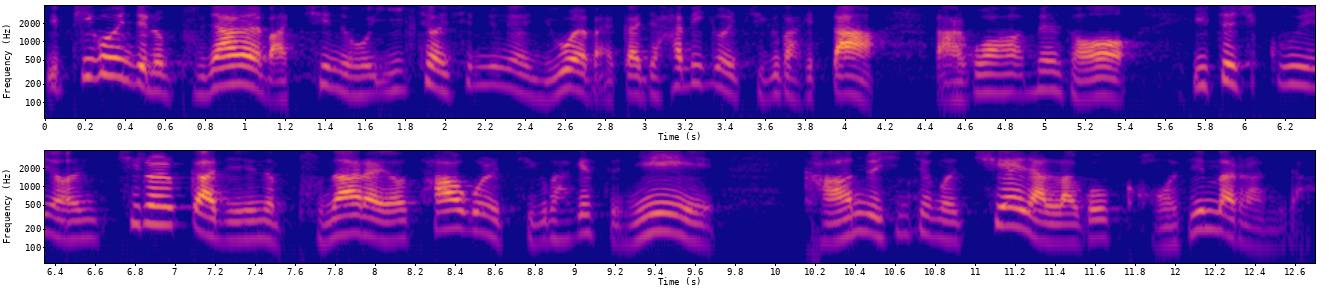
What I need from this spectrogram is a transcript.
이 피고인들은 분양을 마친 후 2016년 6월 말까지 합의금을 지급하겠다라고 하면서 2019년 7월까지는 분할하여 4억 원을 지급하겠으니 가압류 신청을 취해달라고 거짓말을 합니다.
